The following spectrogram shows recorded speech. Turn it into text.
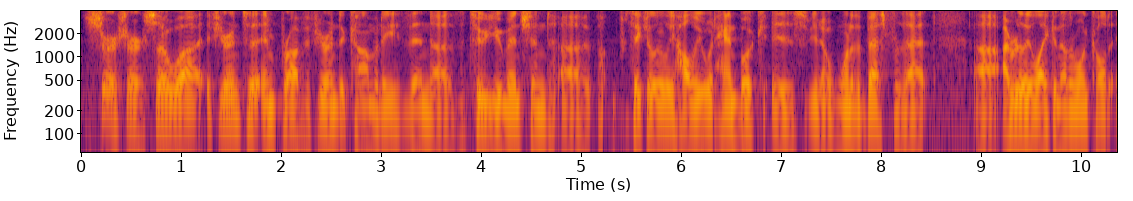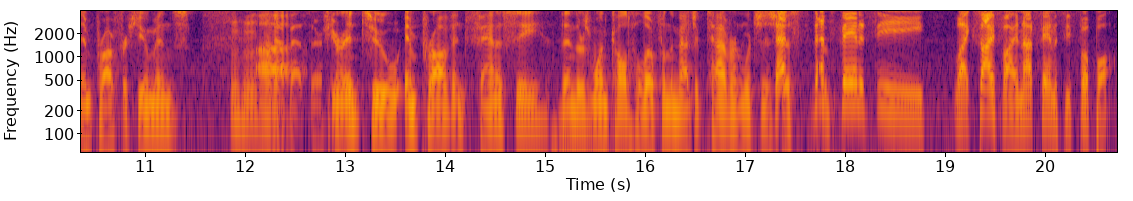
Sure, sure. So uh, if you're into improv, if you're into comedy, then uh, the two you mentioned, uh, particularly Hollywood Handbook, is you know one of the best for that. Uh, I really like another one called Improv for Humans. Not Uh, if you're into improv and fantasy, then there's one called Hello from the Magic Tavern, which is That's just that's fantasy like sci-fi, not fantasy football,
